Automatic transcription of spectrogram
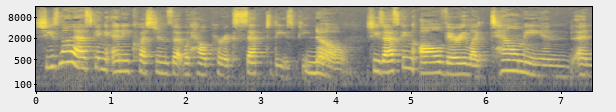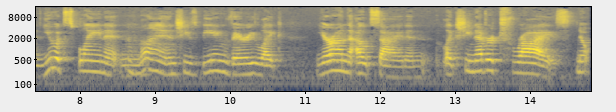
she's not asking any questions that would help her accept these people. No. She's asking all very like tell me and and you explain it and Mm-hmm. blah, and she's being very like you're on the outside and like she never tries. No.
